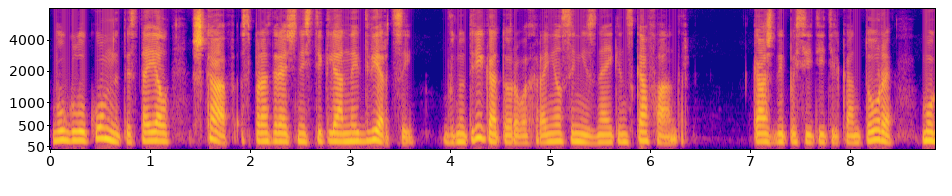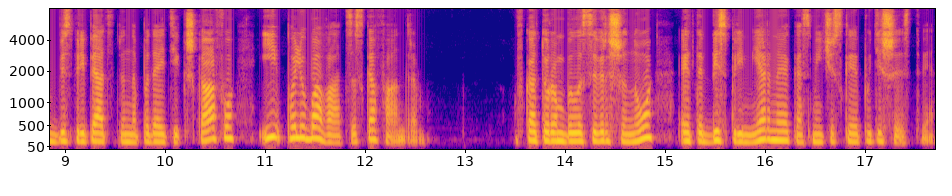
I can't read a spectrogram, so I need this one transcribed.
В углу комнаты стоял шкаф с прозрачной стеклянной дверцей, внутри которого хранился Незнайкин скафандр. Каждый посетитель конторы мог беспрепятственно подойти к шкафу и полюбоваться скафандром, в котором было совершено это беспримерное космическое путешествие.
